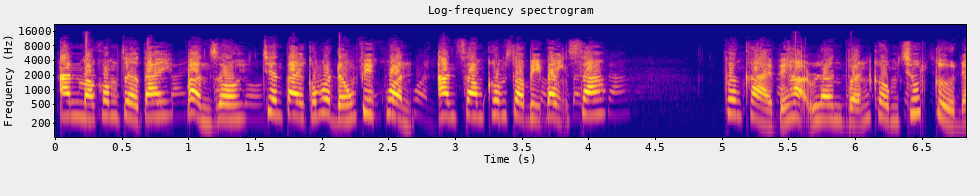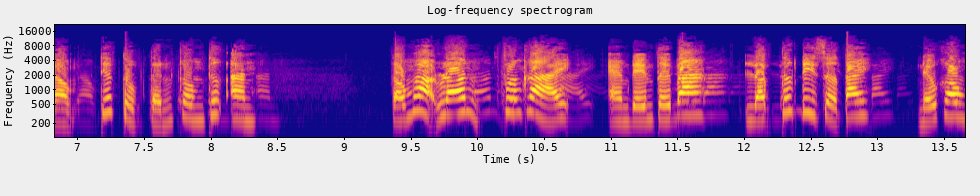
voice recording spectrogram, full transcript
Ăn mà không rửa tay, bẩn rồi, trên tay có một đống vi khuẩn, ăn xong không sợ bị bệnh sao? Phương Khải với Hạo Lân vẫn không chút cử động, tiếp tục tấn công thức ăn. Tống Hạo Lân, Phương Khải, em đếm tới ba, lập tức đi rửa tay, nếu không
